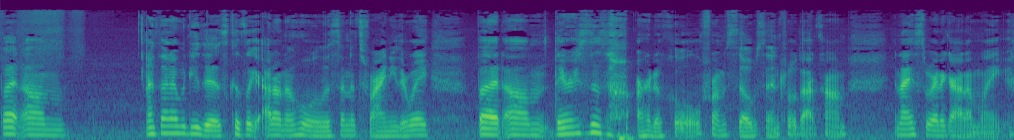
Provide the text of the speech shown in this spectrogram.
But um, I thought I would do this because like I don't know who will listen. It's fine either way. But um, there is this article from SoapCentral.com, and I swear to God, I'm like,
